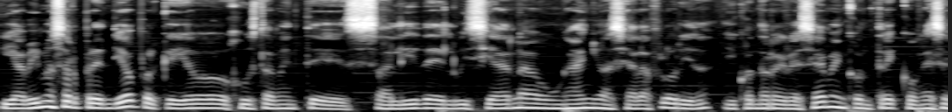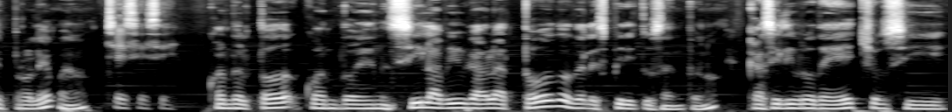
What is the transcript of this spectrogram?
Y a mí me sorprendió porque yo justamente salí de Luisiana un año hacia la Florida y cuando regresé me encontré con ese problema, ¿no? Sí, sí, sí cuando, el todo, cuando en sí la Biblia habla todo del Espíritu Santo, ¿no? Casi libro de hechos y...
